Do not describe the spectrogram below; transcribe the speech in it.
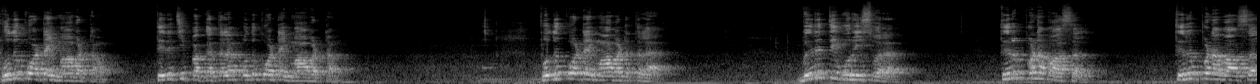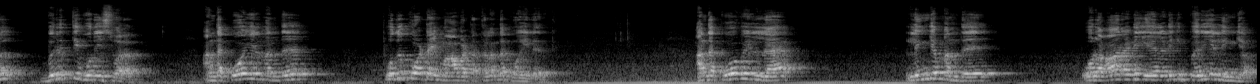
புதுக்கோட்டை மாவட்டம். திருச்சி பக்கத்தில் புதுக்கோட்டை மாவட்டம். புதுக்கோட்டை மாவட்டத்தில் விருத்திபுரீஸ்வரர் திருப்பணவாசல் திருப்பணவாசல் விருத்திபுரீஸ்வரர். அந்த கோயில் வந்து புதுக்கோட்டை மாவட்டத்தில் அந்த கோயில் இருக்குது அந்த கோவிலில் லிங்கம் வந்து ஒரு ஆறு அடி ஏழு அடிக்கு பெரிய லிங்கம்.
